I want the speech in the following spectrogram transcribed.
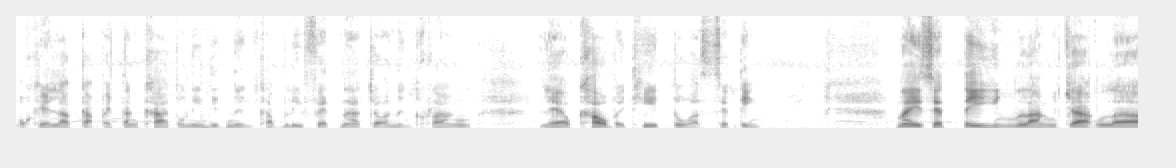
โอเค แล้วกลับไปตั้งค่าตรงนี้นิดหนึ่งครับรีเฟรชหน้าจอหนึ่งครั้ง แล้วเข้าไปที่ตัว Setting ใน Setting หลังจากเรา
